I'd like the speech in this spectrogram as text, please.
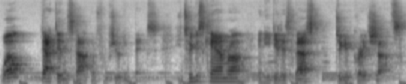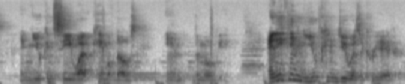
Well, that didn't stop him from shooting things. He took his camera and he did his best to get great shots. And you can see what came of those in the movie. Anything you can do as a creator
